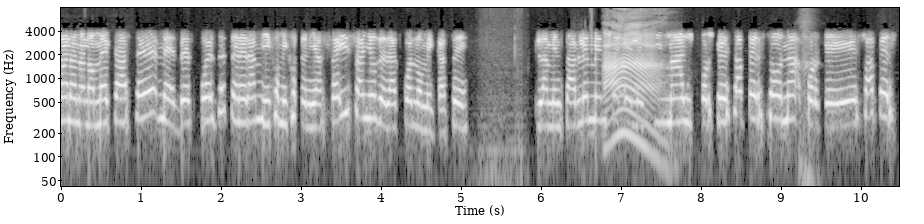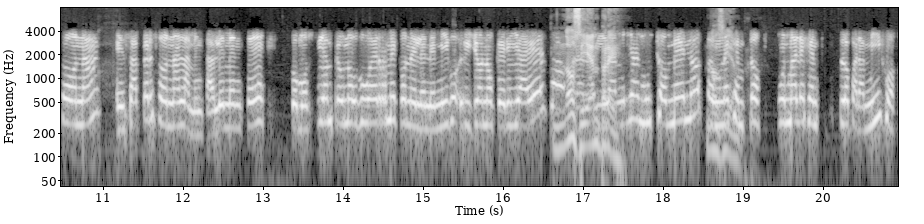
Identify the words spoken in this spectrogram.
No, no, no, no. Me casé me, después de tener a mi hijo. Mi hijo tenía seis años de edad cuando me casé. Lamentablemente Ah. elegí mal porque esa persona, porque esa persona, esa persona, lamentablemente, como siempre, uno duerme con el enemigo y yo no quería eso. No para siempre. Mía, mucho menos, No un siempre. ejemplo, un mal ejemplo para mi hijo.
